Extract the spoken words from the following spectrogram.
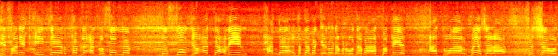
لفريق إنتر قبل أن نسلم لاستوديو التحليل حتى تتمكنون من متابعة بقية اطوار ما جرى في الشوط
